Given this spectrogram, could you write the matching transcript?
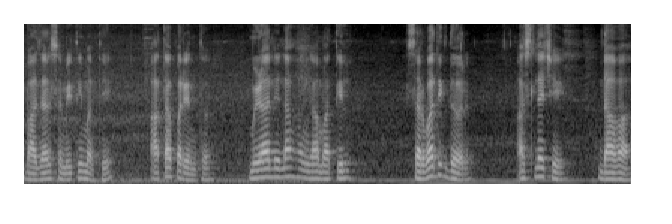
बाजार समितीमध्ये आतापर्यंत मिळालेला हंगामातील सर्वाधिक दर असल्याचे दावा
